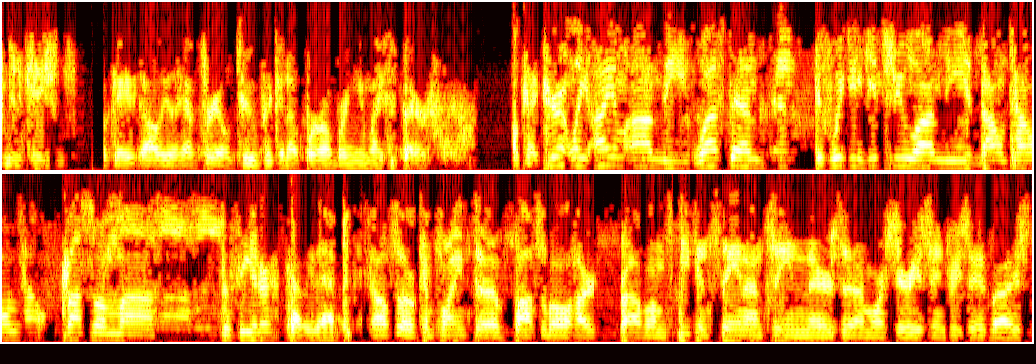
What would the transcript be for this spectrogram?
communication. Okay, I'll either have 302 pick it up or I'll bring you my spare. Okay, currently I am on the west end. If we can get you on the downtown, across from uh, the theater. Copy that. Also, complaint of possible heart problems. Beacon staying on scene. There's uh, more serious injuries they advised.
